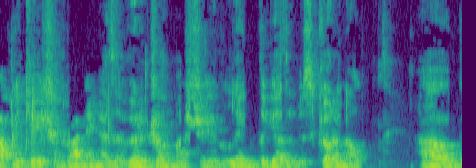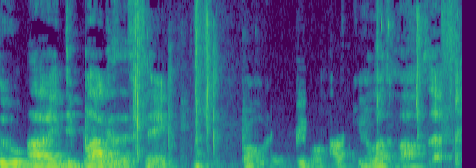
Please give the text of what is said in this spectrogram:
application running as a virtual machine linked together with kernel. How do I debug this thing? Probably people ask you a lot about that.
